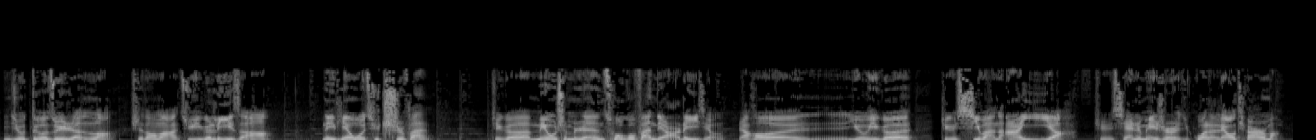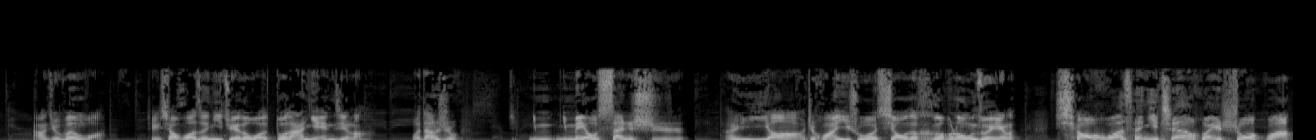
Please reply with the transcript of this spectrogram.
你就得罪人了，知道吗？举一个例子啊，那天我去吃饭，这个没有什么人，错过饭点了已经。然后有一个这个洗碗的阿姨呀，就是闲着没事就过来聊天嘛，然后就问我：“这个小伙子，你觉得我多大年纪了？”我当时，你你没有三十，哎呀，这话一说，笑得合不拢嘴了。小伙子，你真会说话。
